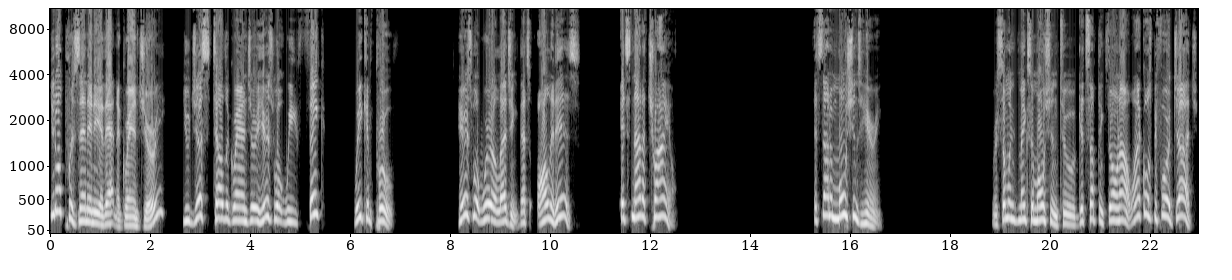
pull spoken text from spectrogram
you don't present any of that in a grand jury. You just tell the grand jury, here's what we think we can prove. Here's what we're alleging. That's all it is. It's not a trial. It's not a motions hearing where someone makes a motion to get something thrown out. Well, that goes before a judge.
